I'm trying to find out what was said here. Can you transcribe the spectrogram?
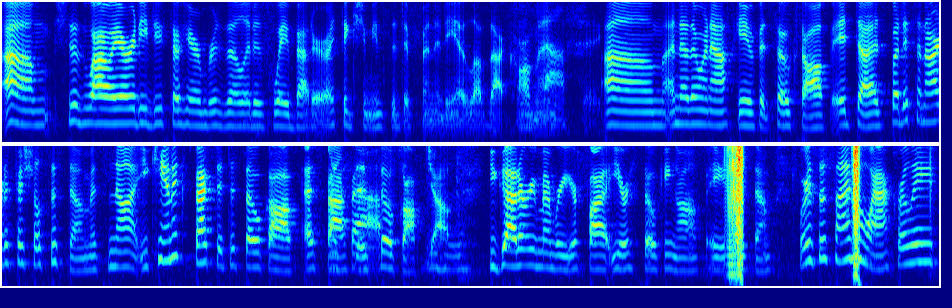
Um, she says, "Wow, I already do so here in Brazil. It is way better." I think she means the Dipfinity. I love that comment. Fantastic. Um, another one asking if it soaks off. It does, but it's an artificial system. It's not. You can't expect it to soak off as fast as, fast. soak off gel. You got to remember you're fi- you're soaking off a system. Whereas the cyanoacrylates,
